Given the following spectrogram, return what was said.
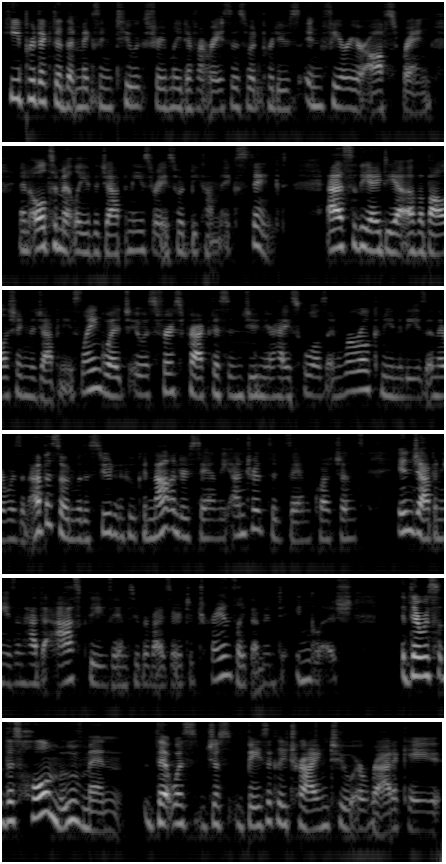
He predicted that mixing two extremely different races would produce inferior offspring, and ultimately the Japanese race would become extinct. As to the idea of abolishing the Japanese language, it was first practiced in junior high schools and rural communities, and there was an episode with a student who could not understand the entrance exam questions in Japanese and had to ask the exam supervisor to translate them into English. There was this whole movement that was just basically trying to eradicate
